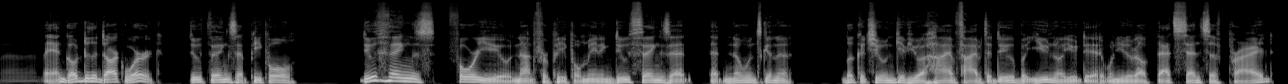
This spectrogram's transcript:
Uh, man, go do the dark work. Do things that people do things for you, not for people. Meaning, do things that that no one's gonna look at you and give you a high five to do, but you know you did. When you develop that sense of pride,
